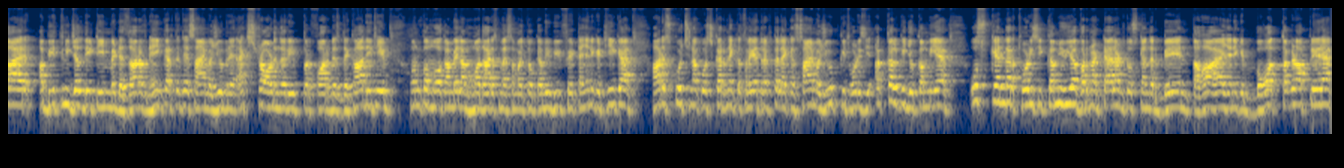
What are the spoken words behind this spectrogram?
तायर अभी इतनी जल्दी टीम में डिजर्व नहीं करते थे साइम अजूब ने एक्स्ट्रा ऑर्डिनरी परफॉर्मेंस दिखा दी थी। उनको मौका मिला मोहम्मद हारिस, मैं समझता हूँ कभी भी फिट है, यानी कि ठीक है, हारिस कुछ ना कुछ करने की सलियत रखता है, लेकिन साइम अजूब की थोड़ी सी अक्ल की जो कमी है, उसके अंदर थोड़ी सी कमी हुई है, वरना टैलेंट तो उसके अंदर बेनतहा है, यानी कि बहुत तगड़ा प्लेयर है।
